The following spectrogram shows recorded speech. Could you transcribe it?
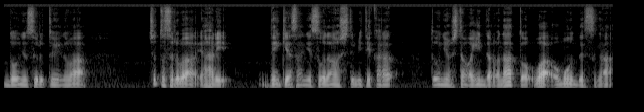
導入するというのは、ちょっとそれはやはり電気屋さんに相談をしてみてから導入した方がいいんだろうなとは思うんですが、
